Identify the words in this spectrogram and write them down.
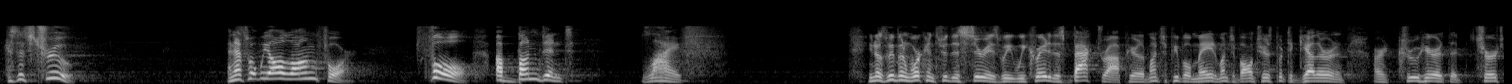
Because it's true. And that's what we all long for full, abundant life. You know, as we've been working through this series, we, we created this backdrop here. A bunch of people made, a bunch of volunteers put together, and our crew here at the church.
